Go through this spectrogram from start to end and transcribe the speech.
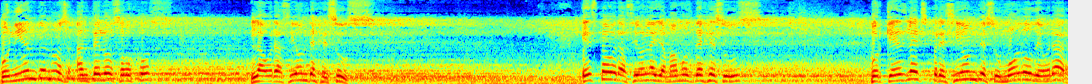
poniéndonos ante los ojos la oración de Jesús. Esta oración la llamamos de Jesús porque es la expresión de su modo de orar,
